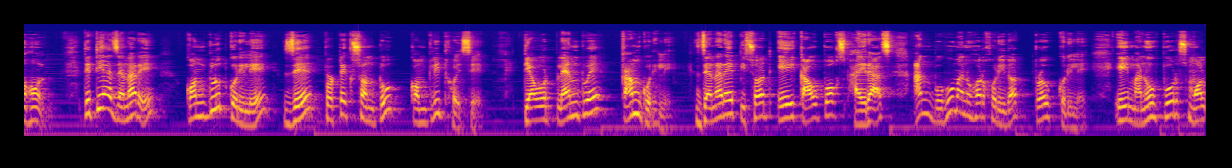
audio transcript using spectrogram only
নহ'ল। তেতিয়া জেনাৰে কনক্লুড কৰিলে যে প্ৰটেকশ্যনটো কমপ্লিট হৈছে। তেওঁৰ প্লেনটোৱে কাম কৰিলে। জেনাৰে পিছত এই কাউপক্স ভাইৰাছ আন বহু মানুহৰ শৰীৰত প্ৰয়োগ কৰিলে। এই মানুহবোৰ স্মল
